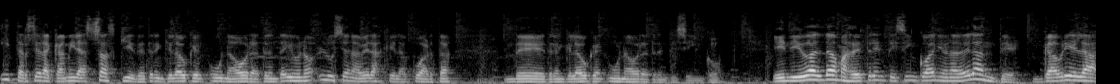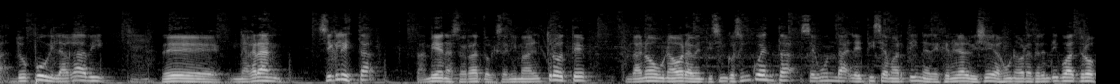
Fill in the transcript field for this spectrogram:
Y tercera, Camila Saski de Trenquelauquen, una hora 31. Luciana Velázquez, la cuarta, de Trenquelauquen, una hora 35. Individual damas de 35 años en adelante. Gabriela Dupuy, la Gaby, de una gran ciclista. También hace rato que se anima al trote. Ganó una hora 25.50. Segunda, Leticia Martínez de General Villegas, una hora 34.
